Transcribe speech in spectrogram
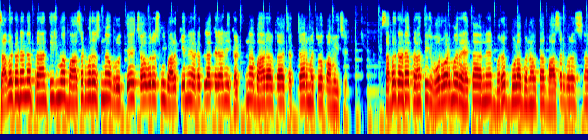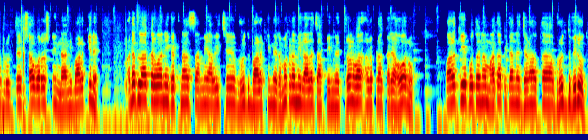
સાબરકાંઠાના પ્રાંતિજમાં બાસઠ વર્ષના વૃદ્ધે છ વર્ષની બાળકીને અડપલા કર્યાની ઘટના બહાર આવતા ચકચાર મચવા પામી છે. સાબરકાંઠા પ્રાંતિજ વોરવાડમાં રહેતા અને બરફ ગોળા બનાવતા બાસઠ વર્ષના વૃદ્ધે છ વર્ષની નાની બાળકીને અડપલા કરવાની ઘટના સામે આવી છે. વૃદ્ધ બાળકીને રમકડાની લાલચ આપીને ત્રણ વાર અડપલા કર્યા હોવાનું બાળકીએ પોતાના માતા પિતાને જણાવતા વૃદ્ધ વિરુદ્ધ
